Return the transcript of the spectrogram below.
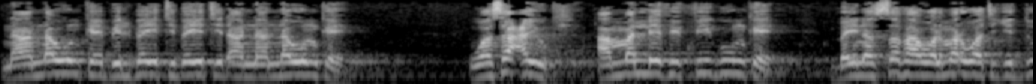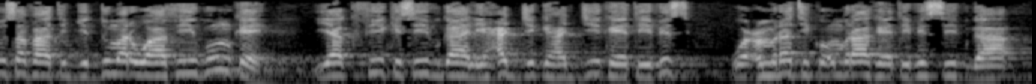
نانونك بالبيت بيت نانونك وسعيك أما اللي في فيقونك بين الصفا والمروة جدو صفا جدو مروة فيقونك يكفيك سيفقا لحجك حجيك يتيفس وعمرتك عمرك يتيفس سيفقا.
